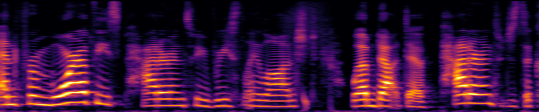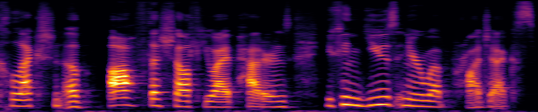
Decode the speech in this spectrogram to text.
And for more of these patterns, we recently launched web.dev patterns, which is a collection of off-the-shelf UI patterns you can use in your web projects.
